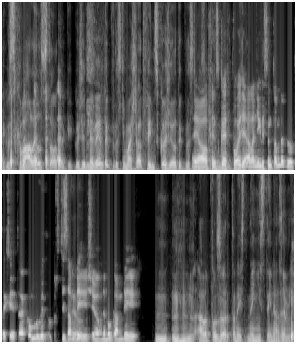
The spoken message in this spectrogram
jako schválil jsi to, tak jakože nevím, tak prostě máš rád Finsko, že jo? Tak prostě jo, Finsko je v pohodě, ale nikdy jsem tam nebyl, takže je to jako mluvit o prostě Zambii, že jo, nebo Gambii. Mm, mhm, ale pozor, to nej, není stejná země.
